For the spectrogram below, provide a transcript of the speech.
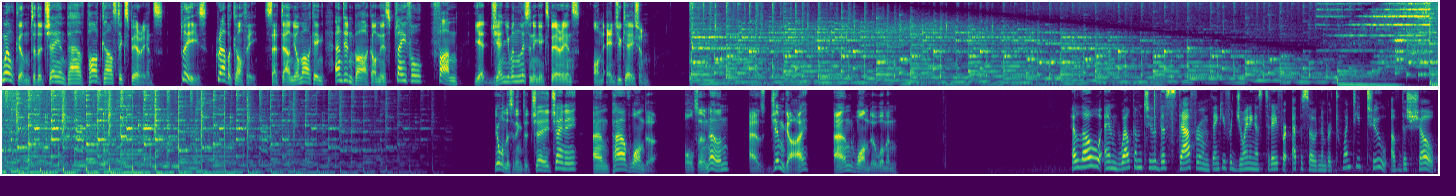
Welcome to the Chey and Pav podcast experience. Please grab a coffee, set down your marking, and embark on this playful, fun, yet genuine listening experience on education. Listening to Chey Cheney and Pav Wander, also known as Gym Guy and Wonder Woman. Hello and welcome to the staff room. Thank you for joining us today for episode number 22 of the show.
